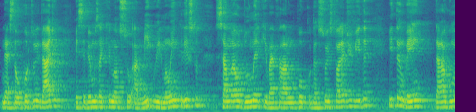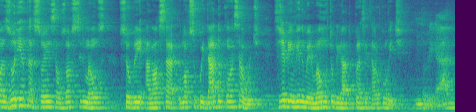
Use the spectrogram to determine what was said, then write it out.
Nesta oportunidade, recebemos aqui o nosso amigo e irmão em Cristo, Samuel Dumer, que vai falar um pouco da sua história de vida e também dar algumas orientações aos nossos irmãos sobre a nossa, o nosso cuidado com a saúde. Seja bem-vindo, meu irmão. Muito obrigado por aceitar o convite. Muito obrigado,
